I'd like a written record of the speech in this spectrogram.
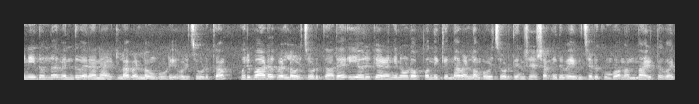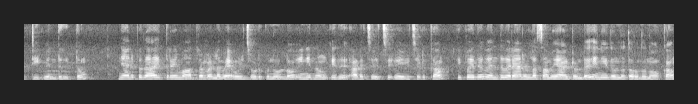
ഇനി ഇതൊന്ന് വെന്ത് വരാനായിട്ടുള്ള വെള്ളവും കൂടി ഒഴിച്ചു കൊടുക്കാം. ഒരുപാട് വെള്ളം ഒഴിച്ചു കൊടുക്കാതെ ഈ ഒരു കിഴങ്ങിനോടൊപ്പം നിൽക്കുന്ന വെള്ളം ഒഴിച്ചു കൊടുത്തതിന് ശേഷം ഇത് വേവിച്ചെടുക്കുമ്പോൾ നന്നായിട്ട് വറ്റി വെന്ത് കിട്ടും. ഞാനിപ്പോൾ ഇതാ ഇത്രയും മാത്രം വെള്ളമേ ഒഴിച്ചു കൊടുക്കുന്നുള്ളൂ. ഇനി നമുക്കിത് അടച്ചു വെച്ച് വേവിച്ചെടുക്കാം. ഇപ്പോൾ ഇത് വെന്ത് വരാനുള്ള സമയമായിട്ടുണ്ട്. ഇനി ഇതൊന്ന് തുറന്നു നോക്കാം.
